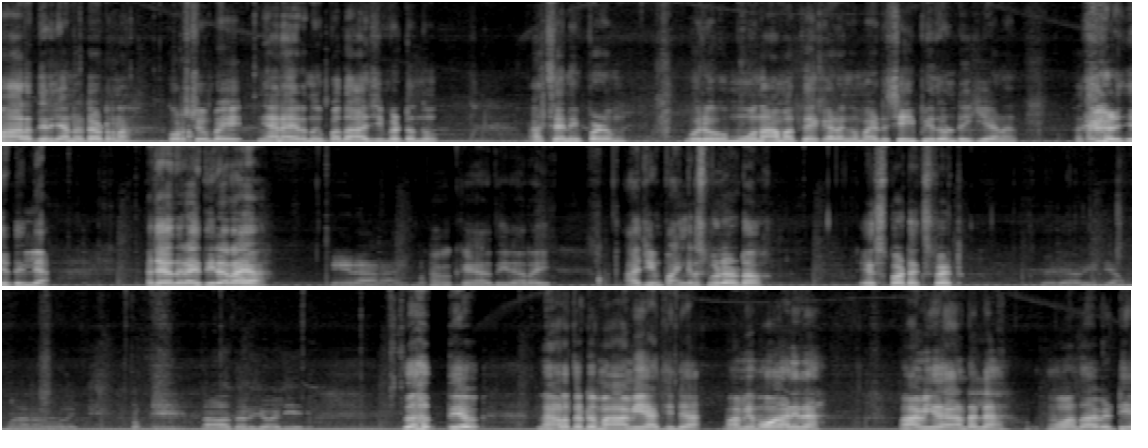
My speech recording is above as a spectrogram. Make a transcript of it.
മാറി തിരിഞ്ഞാണ് കേട്ടോ ഏട്ടണ കുറച്ച് മുമ്പേ ഞാനായിരുന്നു ഇപ്പോൾ അത് ആജിയും വെട്ടുന്നു അച്ഛൻ ഇപ്പോഴും ഒരു മൂന്നാമത്തെ കിഴങ്ങുമായിട്ട് ഷേപ്പ് ചെയ്തുകൊണ്ടിരിക്കുകയാണ്. കഴിഞ്ഞിട്ടില്ല. അച്ഛൻ എന്തിനായി തീരാറായാ? തീരാറായി. ഓക്കെ ആ തീരാറായി. അജിയും ഭയങ്കര സ്പീഡാണ് കേട്ടോ. എക്സ്പേർട്ട് എക്സ്പേർട്ട് സത്യം. നാളെ തൊട്ട് മാമി അജിന്റെ മാമി. മോ കാണിതാ. മാമി ഇതാ കണ്ടല്ല? മോൻ താ വെട്ടി.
